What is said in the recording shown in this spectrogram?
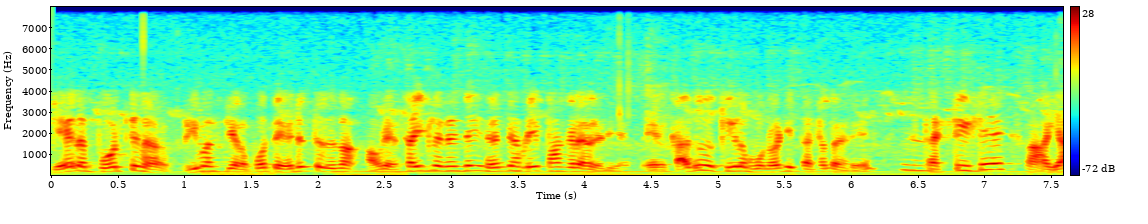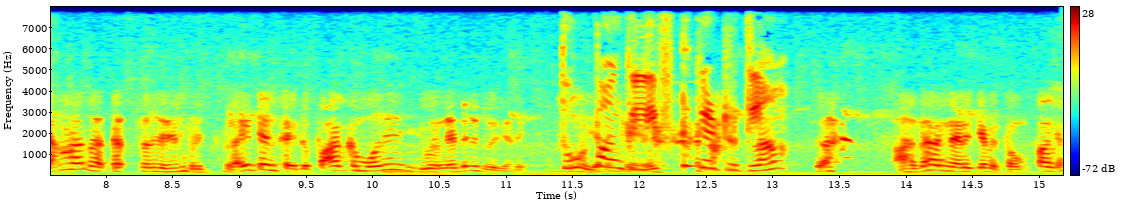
கேரை போட்டு நான் ரிவர்ஸ் கேரை போட்டு எடுத்ததுதான். அவர் என் சைட்ல நின்று நின்று அப்படியே பாக்குறாரு. எனக்கு கதவு கீழே மூணு வாட்டி தட்டினாரு தட்டிட்டு நான் யார் நான் தட்டுறது ரைட் ஹேண்ட் சைடு பார்க்கும்போது இவர் நின்றுகிட்டு இருக்காரு. தும்பாங்க லிஃப்ட் கேட்டிருக்கலாம். அதான் நினைக்கிறேன் தொம்பாங்க.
